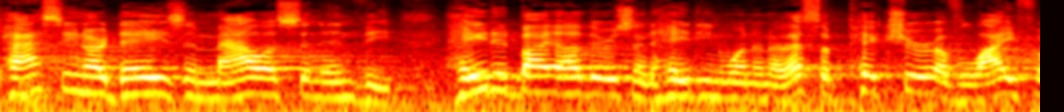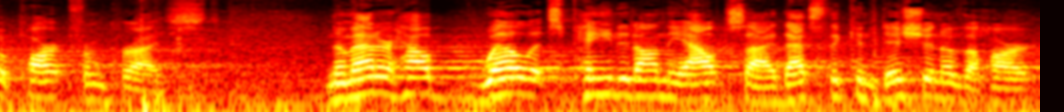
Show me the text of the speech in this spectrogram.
passing our days in malice and envy, hated by others and hating one another. That's a picture of life apart from Christ. No matter how well it's painted on the outside, that's the condition of the heart.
